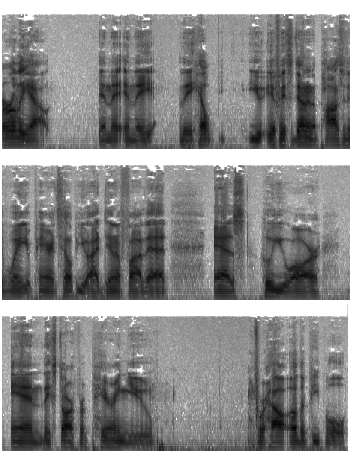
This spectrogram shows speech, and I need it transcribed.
early out, and they, and they, they help you. If it's done in a positive way, your parents help you identify that as who you are, and they start preparing you for how other people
